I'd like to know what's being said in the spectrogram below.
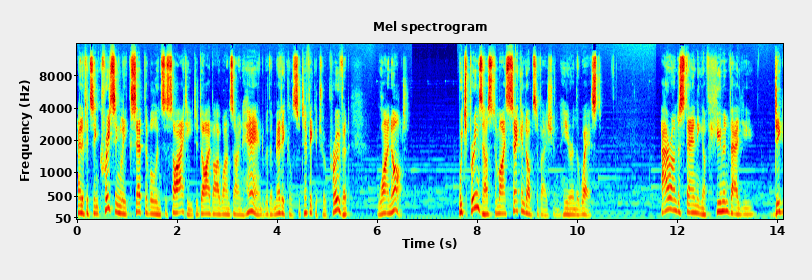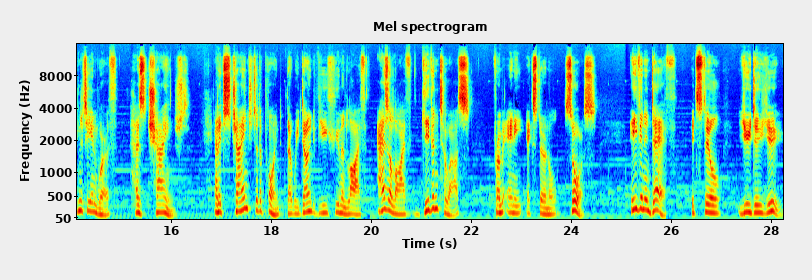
And if it's increasingly acceptable in society to die by one's own hand with a medical certificate to approve it, why not? Which brings us to my second observation here in the West. Our understanding of human value, dignity, and worth has changed. And it's changed to the point that we don't view human life as a life given to us from any external source. Even in death, it's still you do you.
